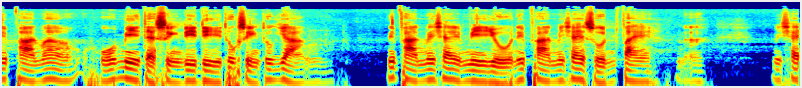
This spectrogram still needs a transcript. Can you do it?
นิพพานว่าโหมีแต่สิ่งดี ๆ ทุกสิ่งทุกอย่าง นิพพานไม่ใช่มีอยู่ นิพพานไม่ใช่ศูนย์ไปนะไม่ใช่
